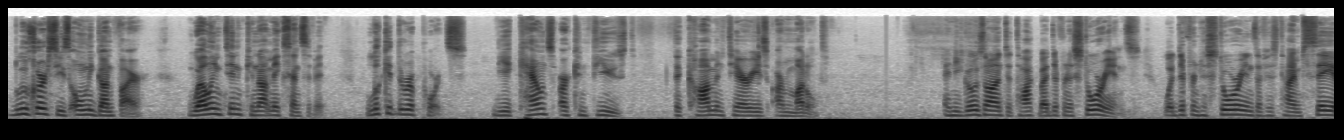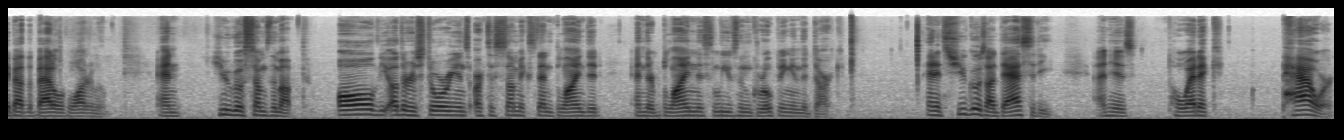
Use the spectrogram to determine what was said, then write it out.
Blucher sees only gunfire. Wellington cannot make sense of it. Look at the reports. The accounts are confused. The commentaries are muddled. And he goes on to talk about different historians, what different historians of his time say about the Battle of Waterloo. And Hugo sums them up. All the other historians are to some extent blinded, and their blindness leaves them groping in the dark. And it's Hugo's audacity and his poetic power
